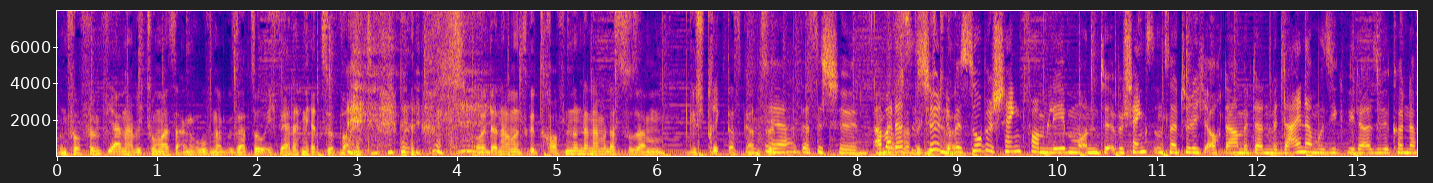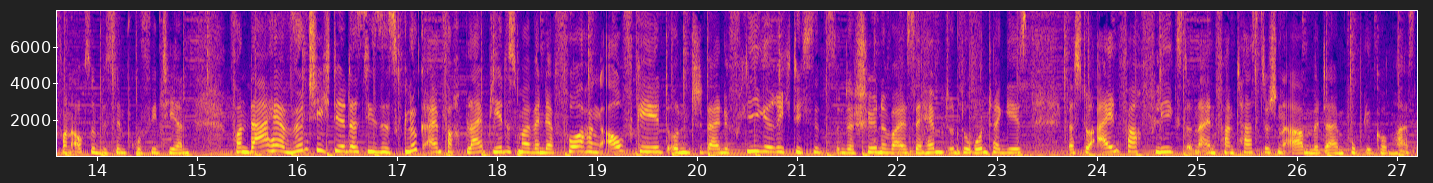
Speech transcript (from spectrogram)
Und vor fünf Jahren habe ich Thomas angerufen und habe gesagt, so, ich wäre dann jetzt soweit. und dann haben wir uns getroffen und dann haben wir das zusammen gestrickt, das Ganze. Ja, das ist schön. Aber das, das ist schön. Toll. Du bist so beschenkt vom Leben und beschenkst uns natürlich auch damit dann mit deiner Musik wieder. Also wir können davon auch so ein bisschen profitieren. Von daher wünsche ich dir, dass dieses Glück einfach bleibt. Jedes Mal, wenn der Vorhang aufgeht und deine Fliege richtig sitzt und das schöne weiße Hemd und du runtergehst, dass du einfach fliegst und einen fantastischen Abend mit deinem Publikum hast.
